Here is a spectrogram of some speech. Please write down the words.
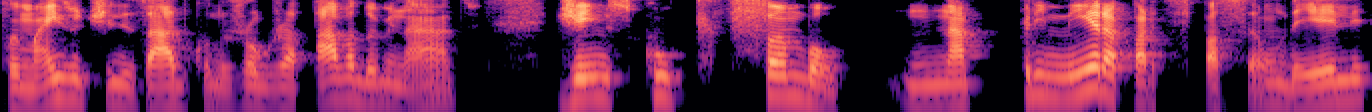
foi mais utilizado quando o jogo já estava dominado, James Cook fumble na primeira participação dele,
